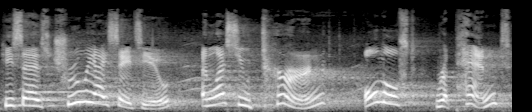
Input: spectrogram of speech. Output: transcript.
He says, Truly I say to you, unless you turn, almost repent,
